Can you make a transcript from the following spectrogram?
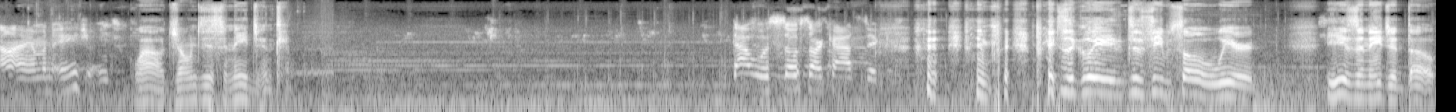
I am an agent. Wow, Jones is an agent. That was so sarcastic. Basically, it just seems so weird. He is an agent though.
